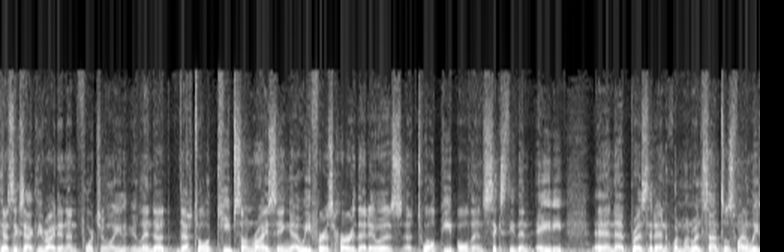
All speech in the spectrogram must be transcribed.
That's exactly right. And unfortunately, Linda, death toll keeps on rising. Uh, we first heard that it was uh, 12 people, then 60, then 80. And uh, President Juan Manuel Santos finally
